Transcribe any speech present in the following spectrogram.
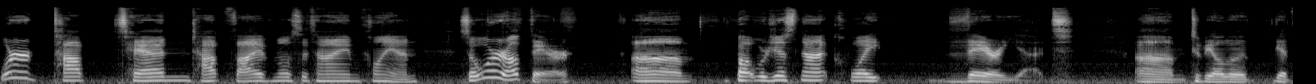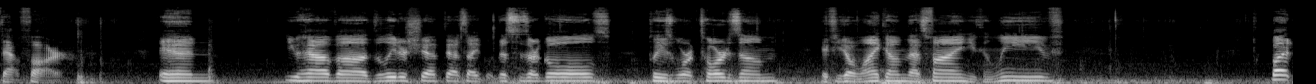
We're top 10, top 5 most of the time clan. So we're up there. Um, but we're just not quite there yet um, to be able to get that far. And you have uh, the leadership that's like, this is our goals. Please work towards them. If you don't like them, that's fine. You can leave. But,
